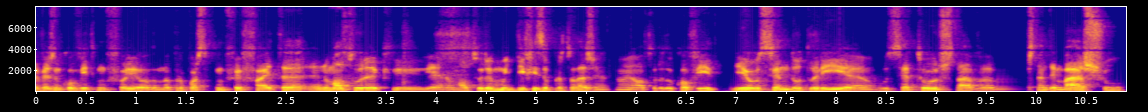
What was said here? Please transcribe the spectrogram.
através de um convite que me foi, ou de uma proposta que me foi feita, eh, numa altura que era uma altura muito difícil para toda a gente, não é? A altura do Covid. Eu, sendo de hotelaria, o setor estava bastante em baixo,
